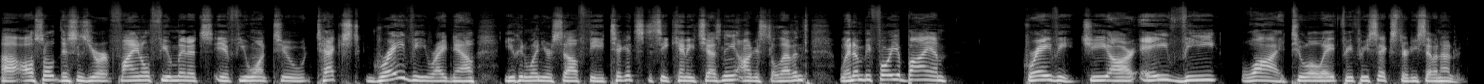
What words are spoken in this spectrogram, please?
Uh, also, this is your final few minutes. If you want to text Gravy right now, you can win yourself the tickets to see Kenny Chesney August 11th. Win them before you buy them. Gravy, G R A V Y, 208 336 3700.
